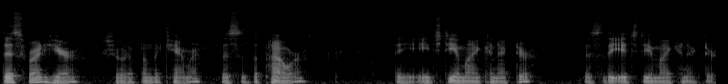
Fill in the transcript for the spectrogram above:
this right here showed up on the camera. This is the power, the HDMI connector. This is the HDMI connector.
